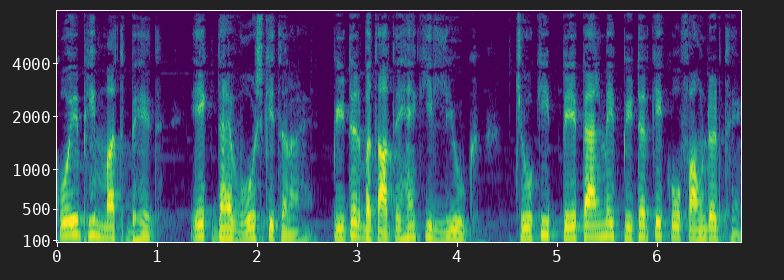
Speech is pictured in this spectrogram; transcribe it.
कोई भी मतभेद एक डाइवोर्स की तरह है। पीटर बताते हैं कि ल्यूक जो कि पेपैल में पीटर के को फाउंडर थे,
